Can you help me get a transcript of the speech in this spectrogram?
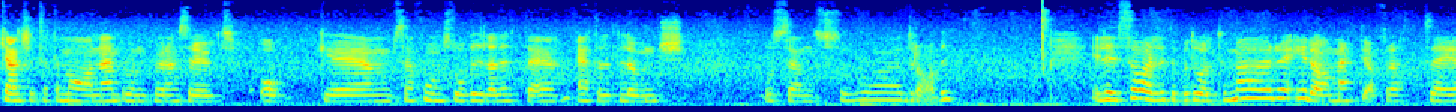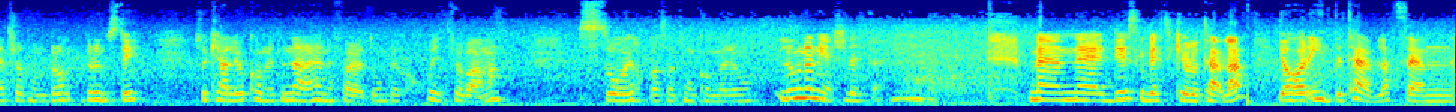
kanske tvätta manen beroende på hur den ser ut. Och eh, sen får hon stå och vila lite, äta lite lunch och sen så drar vi. Elisa var lite på dåligt humör idag märkte jag för att eh, jag tror att hon är brunstig. Så Kallio kom lite nära henne förut och hon blev skitförbannad. Så jag hoppas att hon kommer att lugna ner sig lite. Men eh, det ska bli jättekul att tävla. Jag har inte tävlat sen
